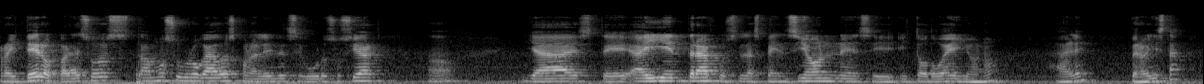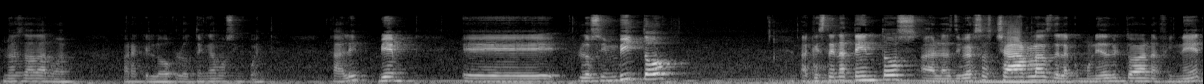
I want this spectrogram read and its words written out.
Reitero, para eso estamos subrogados con la ley del seguro social, Ya este, ahí entra pues las pensiones y, todo ello, ¿no? ¿Vale? Pero ahí está, no es nada nuevo, para que lo, tengamos en cuenta. ¿Vale? Bien, eh, los invito a que estén atentos a las diversas charlas de la comunidad virtual Anafinet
